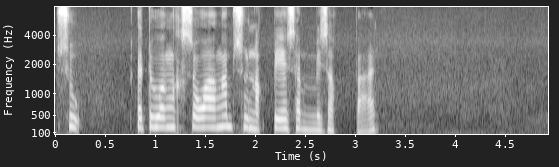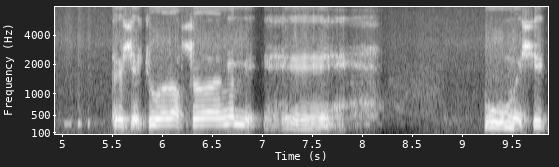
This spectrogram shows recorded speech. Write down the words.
су атуангерсораангам сунарпиасаммисарпаат тэс атуагарсораангами уумасит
